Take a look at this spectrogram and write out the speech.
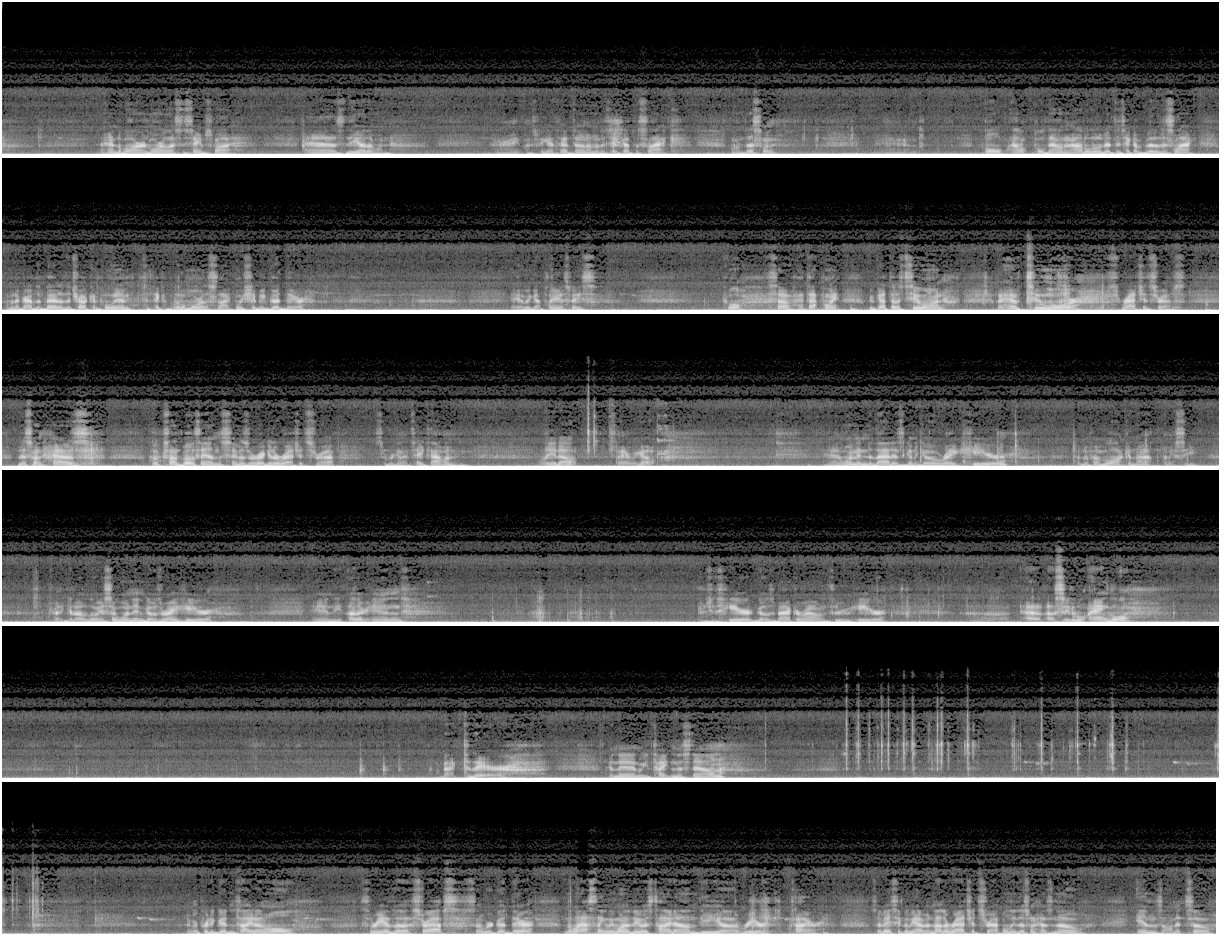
the handlebar in more or less the same spot as the other one. All right, once we got that done, I'm going to take out the slack on this one and pull out, pull down and out a little bit to take up a bit of the slack. I'm going to grab the bed of the truck and pull in to pick up a little more of the slack. We should be good there. Yeah, we got plenty of space. Cool. So at that point, we've got those two on. I have two more ratchet straps. This one has hooks on both ends and is a regular ratchet strap. So we're going to take that one and lay it out. There we go. And one end of that is going to go right here. I don't know if I'm blocking that. Let me see. Try to get out of the way. So one end goes right here. And the other end which is here, goes back around through here uh, at a suitable angle. Back to there. And then we tighten this down. We're pretty good and tight on all three of the straps, so we're good there. And the last thing we want to do is tie down the uh, rear tire. So basically we have another ratchet strap, only this one has no ends on it, so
